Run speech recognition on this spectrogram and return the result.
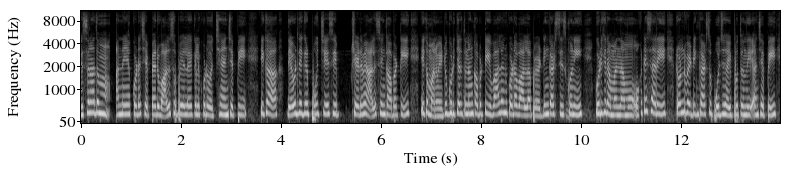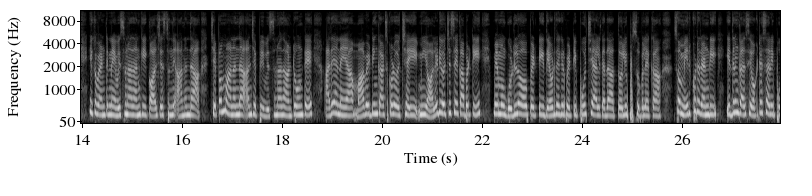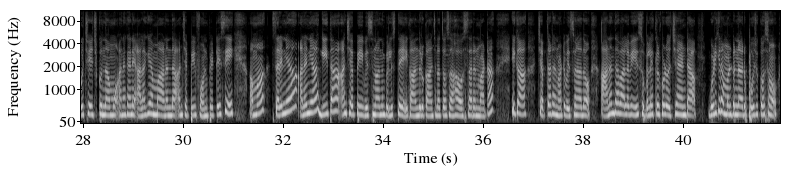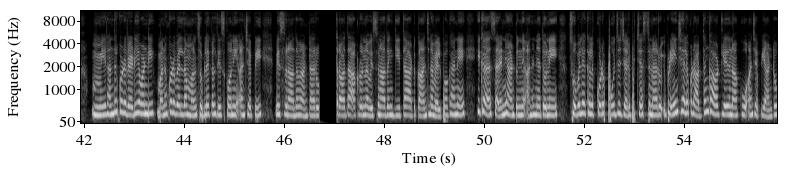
విశ్వనాథం అన్నయ్య కూడా చెప్పారు వాళ్ళ శుభలేఖలు కూడా వచ్చాయని చెప్పి. ఇక దేవుడి దగ్గర పూజ చేసి చేయడమే ఆలస్యం కాబట్టి ఇక మనం ఎటు గుడికి వెళ్తున్నాం కాబట్టి వాళ్ళని కూడా వాళ్ళ వెడ్డింగ్ కార్డ్స్ తీసుకొని గుడికి రమ్మందాము. ఒకటేసారి రెండు వెడ్డింగ్ కార్డ్స్ పూజ అయిపోతుంది అని చెప్పి ఇక వెంటనే విశ్వనాథానికి కాల్ చేస్తుంది. ఆనంద చెప్పమ్మా ఆనంద అని చెప్పి విశ్వనాథ అంటూ ఉంటే అదే అన్నయ్య మా వెడ్డింగ్ కార్డ్స్ కూడా వచ్చాయి. మీ ఆల్రెడీ వచ్చేసాయి కాబట్టి మేము గుడిలో పెట్టి దేవుడి దగ్గర పెట్టి పూజ చేయాలి కదా తొలి శుభలేఖ. సో మీరు కూడా రండి. ఇద్దరం కలిసి ఒకటేసారి పూజ చేయించుకుందాము. అనగానే అలాగే అమ్మ ఆనంద అని చెప్పి ఫోన్ పెట్టేసి అమ్మ శరణ్య అనన్య గీత అని చెప్పి విశ్వనాథం పిలిస్తే ఇక అందరూ కాంచనతో సహా వస్తారనమాట ఇక చెప్తాడనమాట విశ్వనాథం ఆనంద వాళ్ళవి శుభలేఖలు కూడా వచ్చాయంట. గుడికి రమ్మంటున్నారు పూజ కోసం. మీరందరూ కూడా రెడీ అవ్వండి. మనం కూడా వెళ్దాం మన శుభలేఖలు తీసుకొని అని చెప్పి విశ్వనాథం అంటారు. తర్వాత అక్కడున్న విశ్వనాథం గీత అటు కాంచన వెళ్ళిపోగానే ఇక శరణ్య అంటుంది అనన్యతోని శుభలేఖలకు కూడా పూజ జరిపించేస్తున్నారు ఇప్పుడు ఏం చేయాలో కూడా అర్థం కావట్లేదు నాకు అని చెప్పి అంటూ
